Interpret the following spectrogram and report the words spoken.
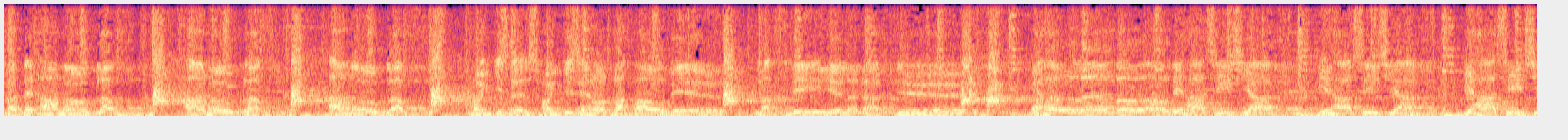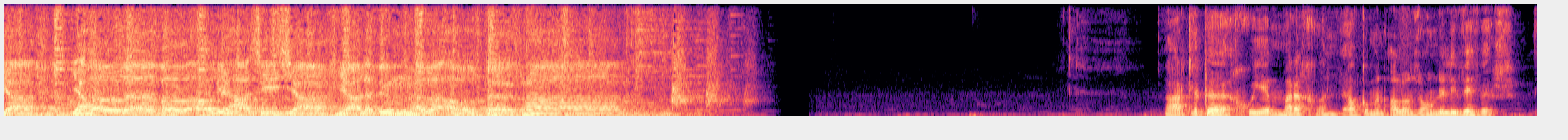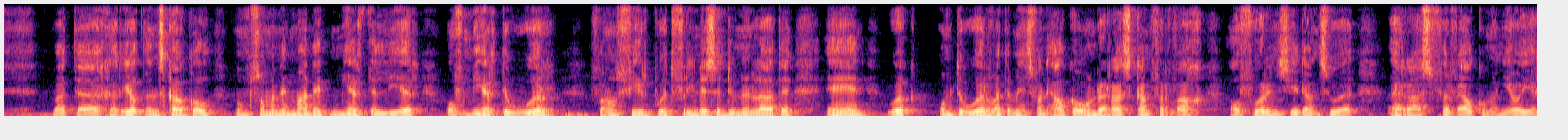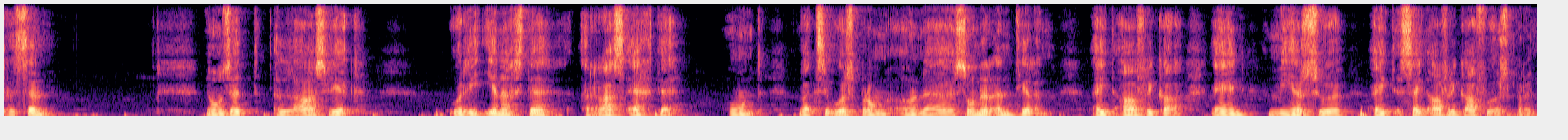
Wat net aanhou blaf, aanhou blaf, aanhou blaf. Hondjes is hondjes en al blaf alweer, blaf die hele dag deur. Ja, wil al die haasies jaag, die haasies jaag, die jaag. Ja, hulle wil al die haasies jaag, ja, dat doen hulle al te graag. Hartelike goeiemiddag en welkom in al ons hondeliefhebbers wat uh, gereeld inskakel om sommer net maar net meer te leer of meer te hoor van ons vierpoot vriende se doen en late en ook om te hoor wat een mens van elke honderras kan verwag alvorens jy dan so een ras verwelkom in jou eie gesin. Nou ons het laas week oor die enigste ras-echte hond wat sy oorsprong uh, sonder inteling uit Afrika en meer so uit Suid-Afrika voorspring.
